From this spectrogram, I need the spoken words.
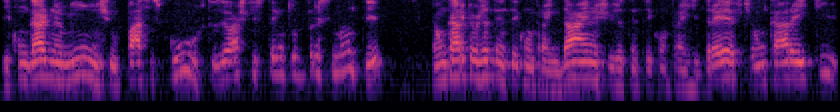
E com Gardner Minshew, passes curtos, eu acho que isso tem tudo para se manter. É um cara que eu já tentei comprar em Dynasty, já tentei comprar em Redraft, é um cara aí que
